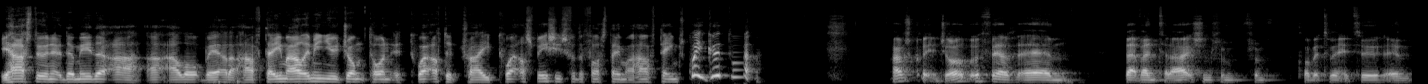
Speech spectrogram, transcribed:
he has to, and it made it a, a, a lot better at half time. I mean, you jumped onto Twitter to try Twitter Spaces for the first time at half time. It's quite good. I was quite enjoyable. Fair um, bit of interaction from from Club at Twenty Two. Um,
